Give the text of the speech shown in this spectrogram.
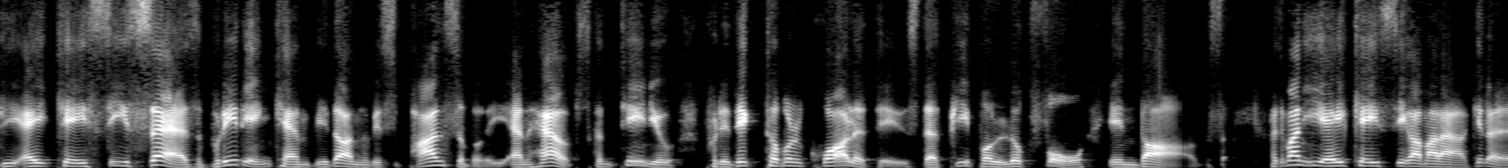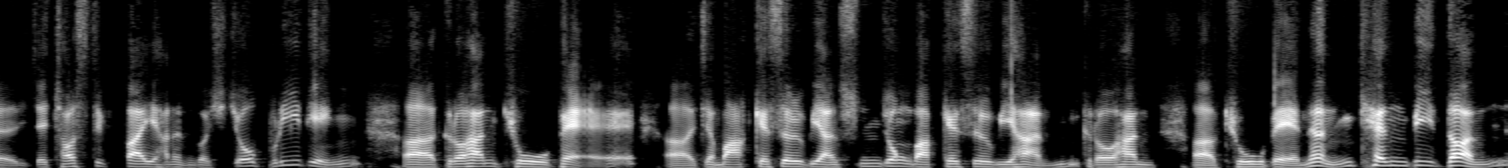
The AKC says breeding can be done responsibly and helps continue predictable qualities that people look for in dogs. 하지만 이 AKC가 말하기를 이제 justify 하는 것이죠. breeding 어, 그러한 교배 어, 이제 마켓을 위한 순종 마켓을 위한 그러한 어, 교배는 can be done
